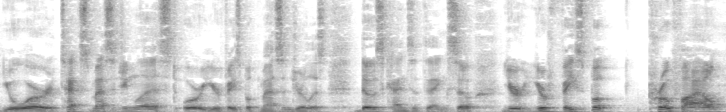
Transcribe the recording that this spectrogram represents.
your text messaging list, or your Facebook Messenger list, those kinds of things. So your your Facebook profile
